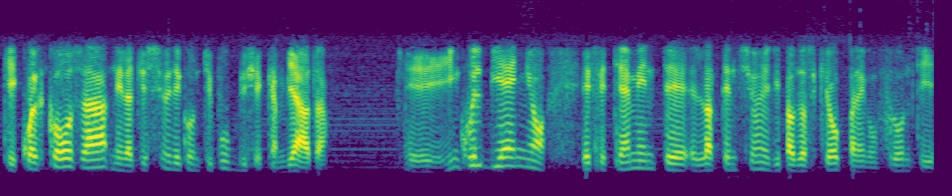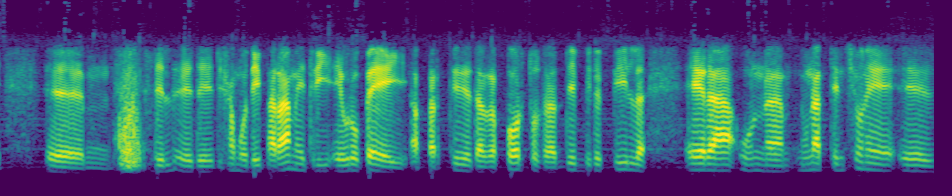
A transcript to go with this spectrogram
che qualcosa nella gestione dei conti pubblici è cambiata. Eh, in quel biennio effettivamente l'attenzione di Paolo Schioppa nei confronti eh, del, de, diciamo, dei parametri europei a partire dal rapporto tra debito e PIL era un, un'attenzione eh,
